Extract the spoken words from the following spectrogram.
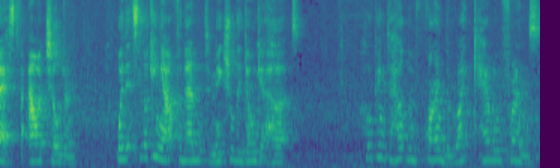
best for our children, whether it's looking out for them to make sure they don't get hurt, hoping to help them find the right caring friends,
